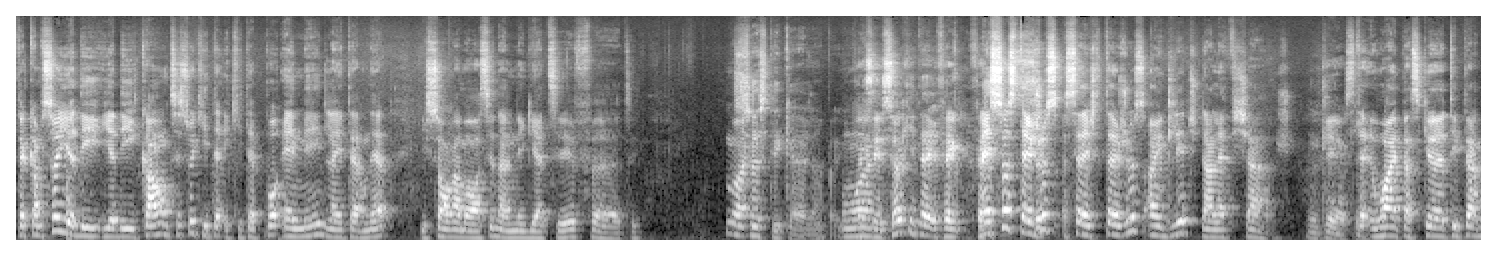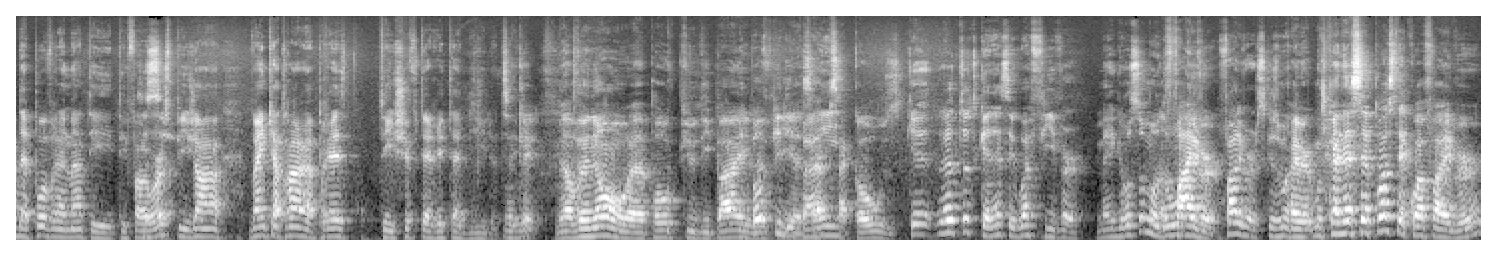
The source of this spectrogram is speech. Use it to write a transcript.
Fait que comme ça, il y a des, il y a des comptes, c'est ceux qui étaient, qui étaient pas aimés de l'Internet, ils se sont ramassés dans le négatif. euh. Ouais. Ça, c'était. Ouais. Que C'est ça qui était. Fait, fait- Mais ça, juste, c'était juste un glitch dans l'affichage. Ok, Ouais, parce que tu perdais pas vraiment tes, tes followers, puis genre 24 heures après, tes chiffres étaient rétablis. Là, tu sais. Ok. Mais revenons au euh, pauvre PewDiePie. là, pauvre puis, euh, PewDiePie. sa, sa cause. Que, là, toi, tu connais c'est quoi Fever. Mais grosso modo. Fiverr. Fiverr, excuse-moi. Fiverr. Moi, je connaissais pas c'était quoi Fiverr.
